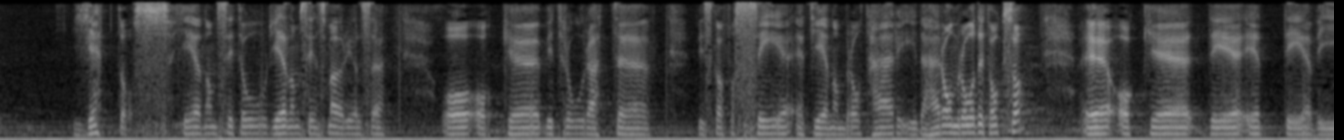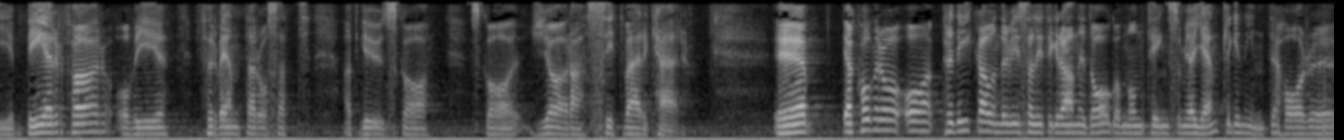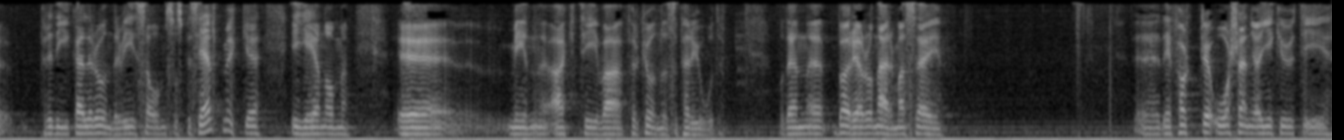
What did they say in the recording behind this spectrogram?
gett oss genom sitt ord, genom sin smörjelse. Och, och eh, vi tror att eh, vi ska få se ett genombrott här i det här området också. Eh, och eh, det är det vi ber för och vi förväntar oss att, att Gud ska, ska göra sitt verk här. Eh, jag kommer att, att predika och undervisa lite grann idag om någonting som jag egentligen inte har eh, predika eller undervisa om så speciellt mycket igenom eh, min aktiva förkunnelseperiod. Och den eh, börjar att närma sig eh, det är 40 år sedan jag gick ut i,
